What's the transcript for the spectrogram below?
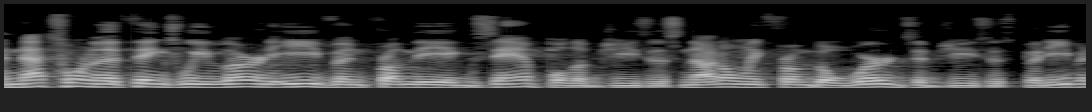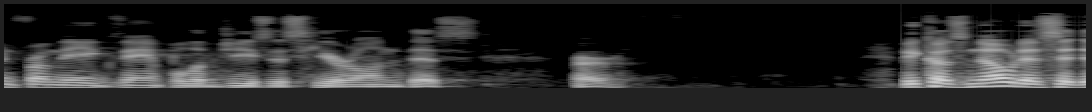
And that's one of the things we learn even from the example of Jesus, not only from the words of Jesus, but even from the example of Jesus here on this earth. Because notice at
